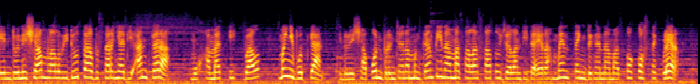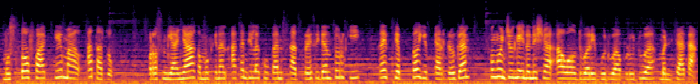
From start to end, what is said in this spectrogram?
Indonesia melalui duta besarnya di Ankara, Muhammad Iqbal menyebutkan Indonesia pun berencana mengganti nama salah satu jalan di daerah Menteng dengan nama tokoh sekuler Mustafa Kemal Atatürk. Peresmiannya kemungkinan akan dilakukan saat Presiden Turki Recep Tayyip Erdogan mengunjungi Indonesia awal 2022 mendatang.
